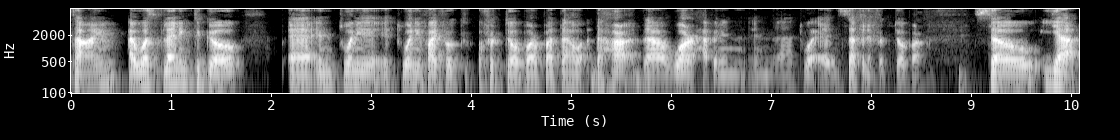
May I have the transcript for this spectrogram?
time I was planning to go uh, in 20, 25 of of October, but the the, the war happened in in, uh, in 7 of October. So yeah,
